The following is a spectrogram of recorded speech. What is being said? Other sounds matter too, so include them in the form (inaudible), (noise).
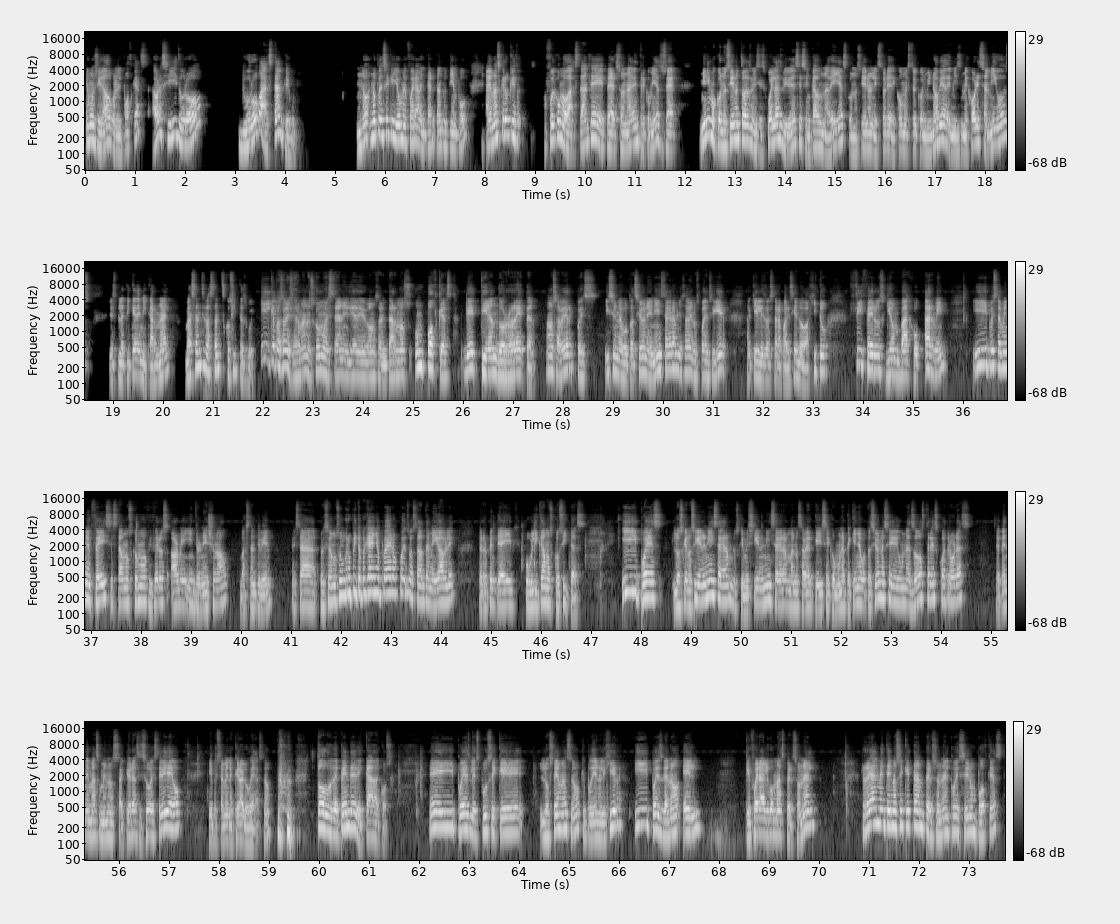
hemos llegado con el podcast. Ahora sí, duró, duró bastante, güey. No, no pensé que yo me fuera a aventar tanto tiempo. Además, creo que fue como bastante personal, entre comillas. O sea, mínimo conocieron todas mis escuelas, vivencias en cada una de ellas. Conocieron la historia de cómo estoy con mi novia, de mis mejores amigos. Les platiqué de mi carnal. Bastantes, bastantes cositas, güey. ¿Y qué pasó, mis hermanos? ¿Cómo están? El día de hoy vamos a aventarnos un podcast de Tirando Reta. Vamos a ver, pues hice una votación en Instagram, ya saben, nos pueden seguir. Aquí les va a estar apareciendo abajito. Fiferos-Army. Y pues también en Face estamos como Fiferos Army International. Bastante bien. Está, pues somos un grupito pequeño, pero pues bastante amigable. De repente ahí publicamos cositas. Y pues los que nos siguen en Instagram, los que me siguen en Instagram van a saber que hice como una pequeña votación hace unas 2, 3, 4 horas. Depende más o menos a qué hora se sube este video. Y pues también a qué hora lo veas, ¿no? (laughs) Todo depende de cada cosa. Y pues les puse que los temas, ¿no? Que podían elegir. Y pues ganó el que fuera algo más personal. Realmente no sé qué tan personal puede ser un podcast.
